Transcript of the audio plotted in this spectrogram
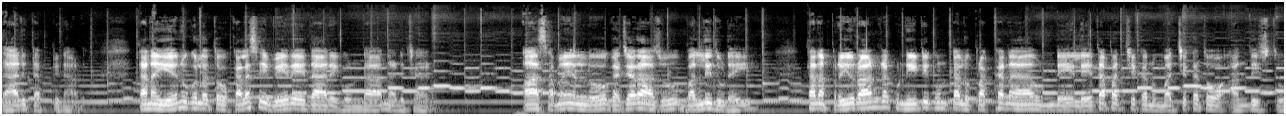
దారి తప్పినాడు. తన ఏనుగులతో కలిసి వేరే దారి గుండా నడిచాడు. ఆ సమయంలో గజరాజు బల్లిదుడై తన ప్రియురాండ్రకు నీటి గుంటలు ప్రక్కన ఉండే లేత పచ్చికను మచ్చికతో అందిస్తూ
